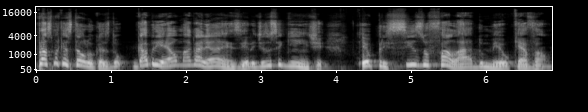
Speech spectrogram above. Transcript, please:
Próxima questão, Lucas, do Gabriel Magalhães. E ele diz o seguinte: Eu preciso falar do meu Kevão.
